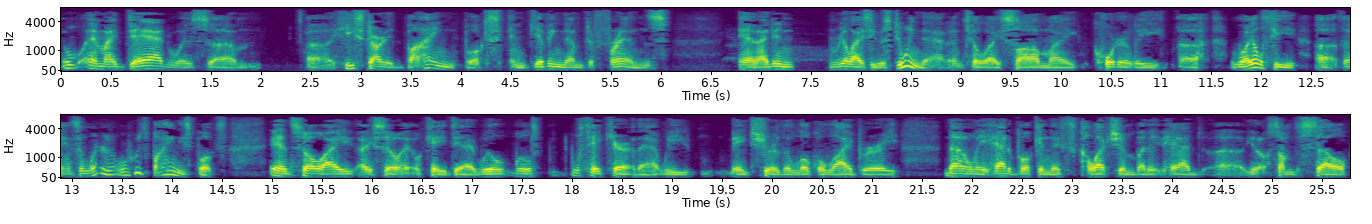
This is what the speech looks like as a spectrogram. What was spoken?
And, and my dad was, um, uh, he started buying books and giving them to friends. And I didn't realize he was doing that until I saw my quarterly uh, royalty uh, thing. I said, Where, "Who's buying these books?" And so I, I said, "Okay, Dad, we'll we'll we'll take care of that." We made sure the local library not only had a book in this collection, but it had uh, you know some to sell,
